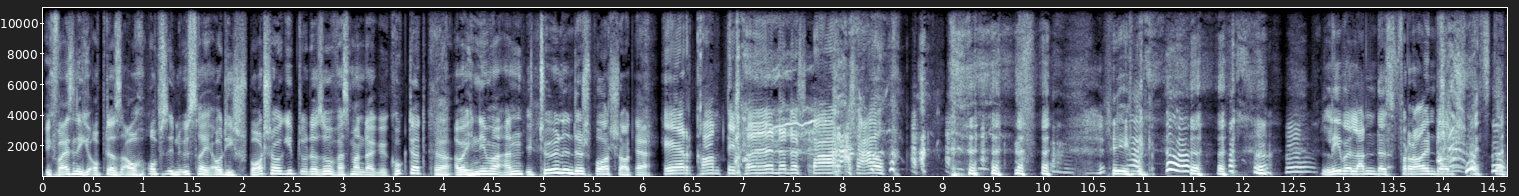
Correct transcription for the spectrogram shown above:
ich weiß nicht, ob das auch, ob es in Österreich auch die Sportschau gibt oder so, was man da geguckt hat, aber ich nehme an. Die tönende Sportschau. Hier kommt die tönende Sportschau. liebe, liebe Landesfreunde und Schwestern,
